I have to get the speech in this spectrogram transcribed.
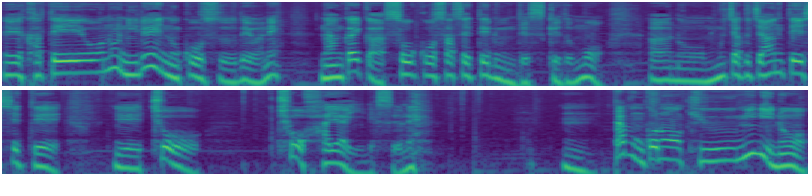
えー、家庭用の2レーンのコースではね、何回か走行させてるんですけども、あの、むちゃくちゃ安定してて、えー、超、超速いですよね。うん、多分この 9mm の、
